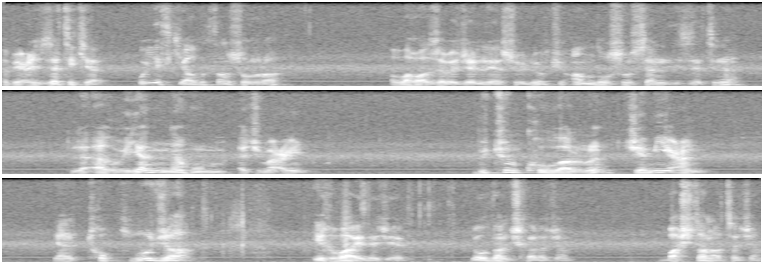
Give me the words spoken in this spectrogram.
Tabi izzetike o yetki aldıktan sonra Allah Azze ve Celle'ye söylüyor ki andolsun senin izzetine لَاَغْوِيَنَّهُمْ اَجْمَعِينَ Bütün kullarını cemiyen yani topluca ihva edeceğim. Yoldan çıkaracağım. Baştan atacağım.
